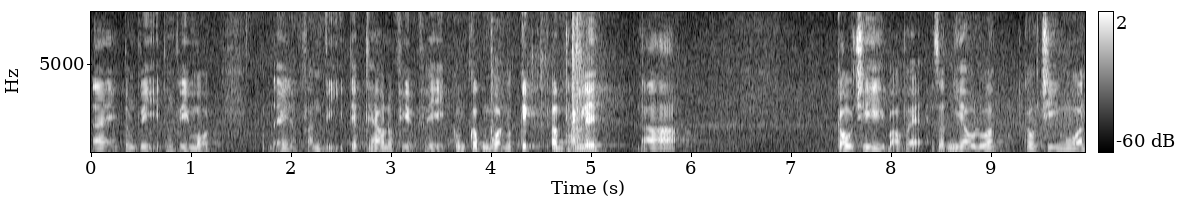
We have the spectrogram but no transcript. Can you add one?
Đấy, từng vỉ từng vỉ một. Đây là phần vỉ tiếp theo là phải phải cung cấp nguồn và kích âm thanh lên. Đó cầu trì bảo vệ rất nhiều luôn. Cầu trì nguồn,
